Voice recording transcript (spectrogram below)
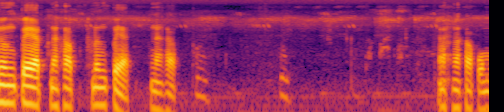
หนึ่งแปดนะครับหนึ่งแปดนะครับ อะนะครับผม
